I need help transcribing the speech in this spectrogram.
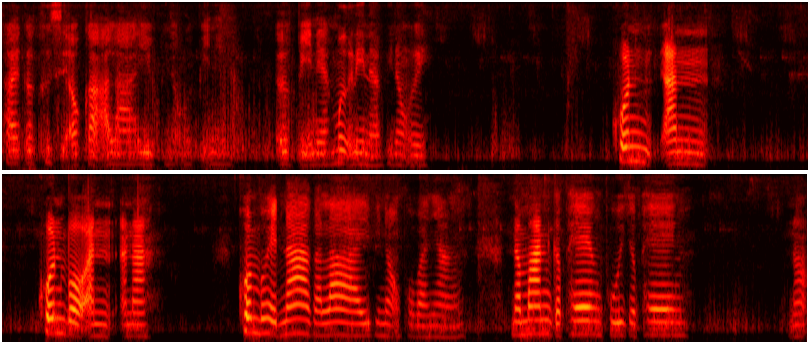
ไผ ก็คือสิเอากะอะไรอยู่พี่น้องเอ้ยปีนี้เออปีเนี้ยมือนี้นะพี่น้องเอ้ยคนอัน คนบ่อันอันนะคนบ่เฮ็ดหน้าก็ลายพี่น้องเพราะว่ายังน้ำมันก็แพงปุ๋ยก็แพงเนาะ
